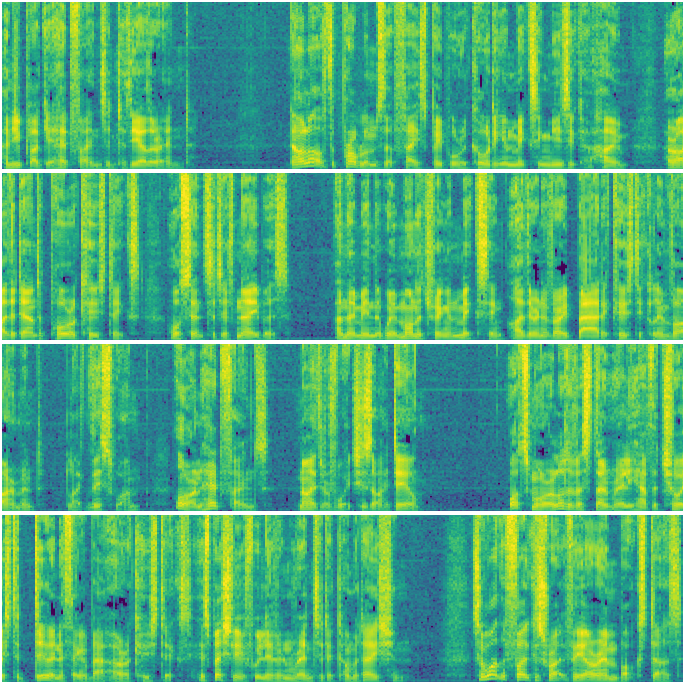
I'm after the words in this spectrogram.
and you plug your headphones into the other end. Now, a lot of the problems that face people recording and mixing music at home are either down to poor acoustics or sensitive neighbours, and they mean that we're monitoring and mixing either in a very bad acoustical environment, like this one, or on headphones, neither of which is ideal. What's more, a lot of us don't really have the choice to do anything about our acoustics, especially if we live in rented accommodation. So, what the Focusrite VRM box does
